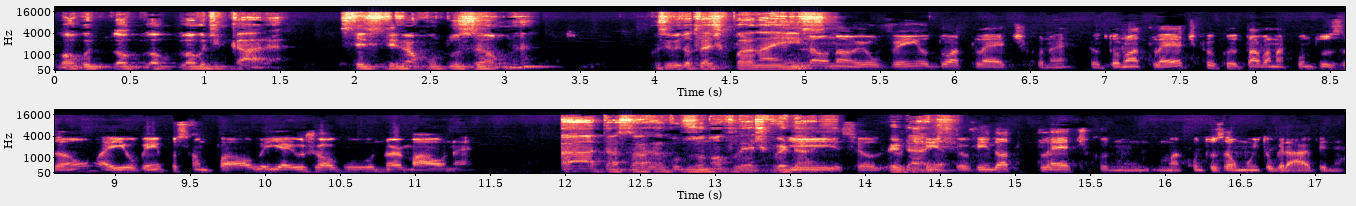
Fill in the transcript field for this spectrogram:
Logo, logo, logo de cara. Você teve uma contusão, né? Inclusive do Atlético Paranaense. Não, não, eu venho do Atlético, né? Eu tô no Atlético, eu tava na contusão, aí eu venho pro São Paulo e aí eu jogo normal, né? Ah, tá, você tava na contusão no Atlético, verdade. Isso, eu, verdade. Eu, tinha, eu vim do Atlético numa contusão muito grave, né?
